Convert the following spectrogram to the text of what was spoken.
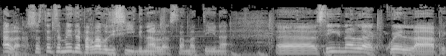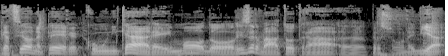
Allora, sostanzialmente parlavo di Signal stamattina. Uh, Signal, quella applicazione per comunicare in modo riservato tra uh, persone via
